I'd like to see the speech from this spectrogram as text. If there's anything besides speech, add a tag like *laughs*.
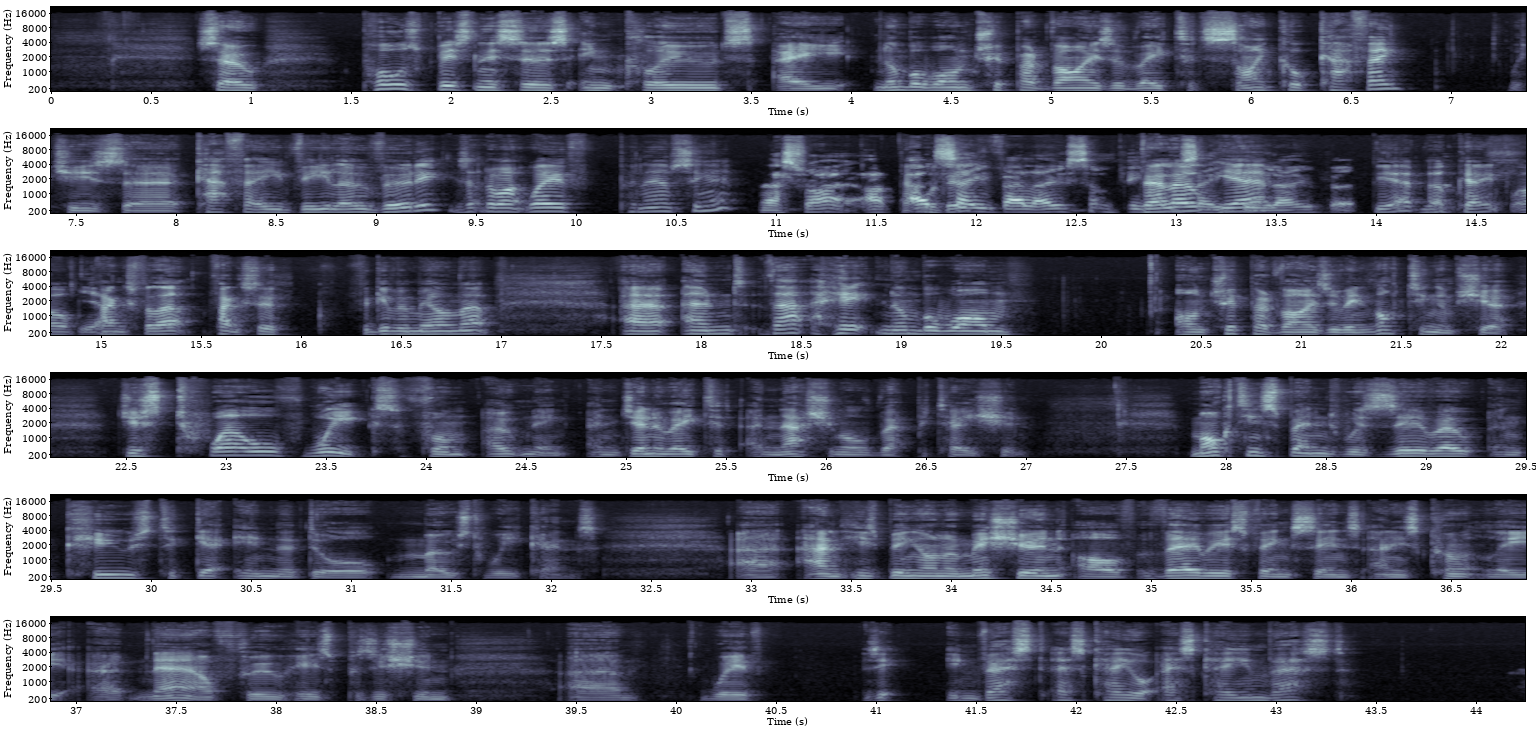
So, Paul's businesses includes a number one TripAdvisor rated cycle cafe, which is uh, Cafe Velo Verde. Is that the right way of pronouncing it? That's right. I, would say Velo. Some people Velo, say yeah. Velo, but yeah. Okay. Well, yeah. thanks for that. Thanks for forgiving me on that. Uh, and that hit number one on TripAdvisor in Nottinghamshire just 12 weeks from opening and generated a national reputation. Marketing spend was zero and queues to get in the door most weekends. Uh, and he's been on a mission of various things since, and he's currently uh, now through his position um, with is it Invest SK or SK Invest?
